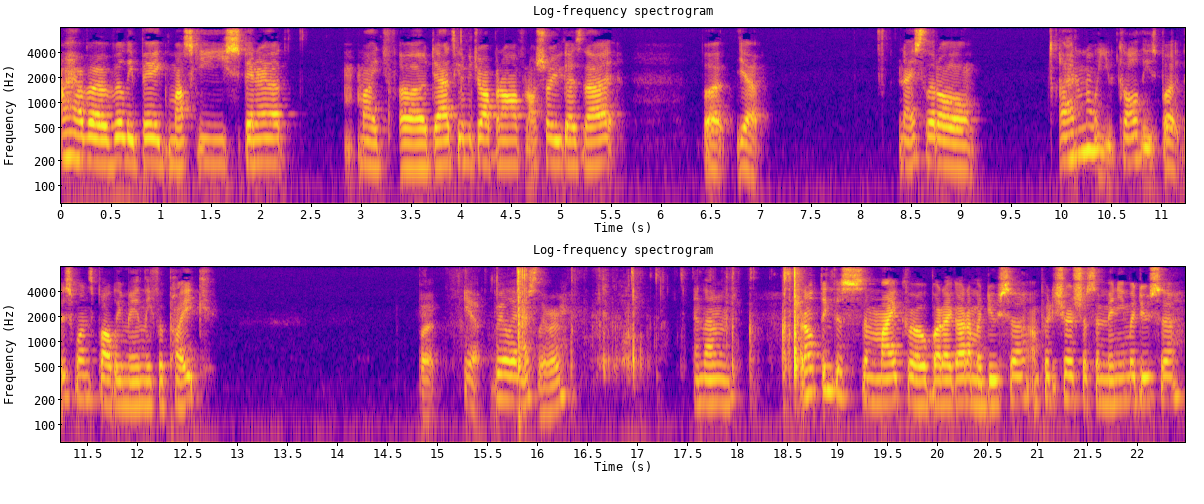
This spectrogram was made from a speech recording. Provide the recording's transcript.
I have a really big musky spinner that my uh, dad's going to be dropping off, and I'll show you guys that. But, yeah. Nice little, I don't know what you'd call these, but this one's probably mainly for pike. But, yeah, really nice lure. And then, I don't think this is a micro, but I got a Medusa. I'm pretty sure it's just a mini Medusa.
